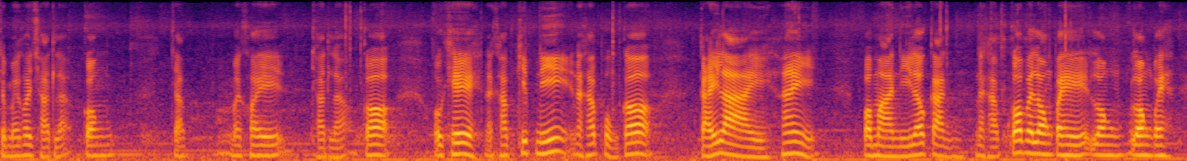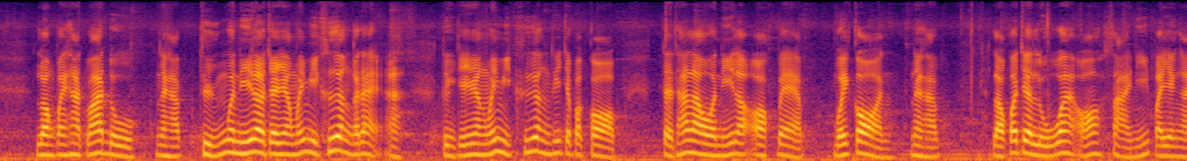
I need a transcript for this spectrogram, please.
จะไม่ค่อยชัดแล้ว กล้องจับไม่ค่อยชัดแล้วก็โอเคนะครับ คลิปนี้นะครับผมก็ไกด์ไลน์ให้ประมาณนี้แล้วกันนะครับ ก็ไปลองไปลองลองไปลองไปหัดวาดดูนะครับ ถึงวันนี้เราจะยังไม่มีเครื่องก็ได้อะถึงจะยังไม่มีเครื่องที่จะประกอบ แต่ถ้าเราวันนี้เราออกแบบไว้ก่อนนะครับ เราก็จะรู้ว่าอ๋อสายนี้ไปยังไง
